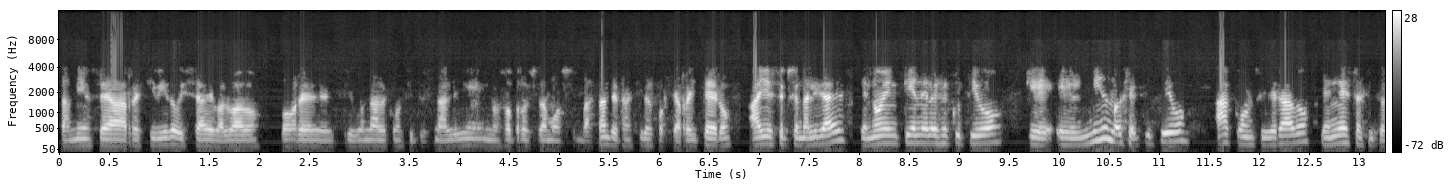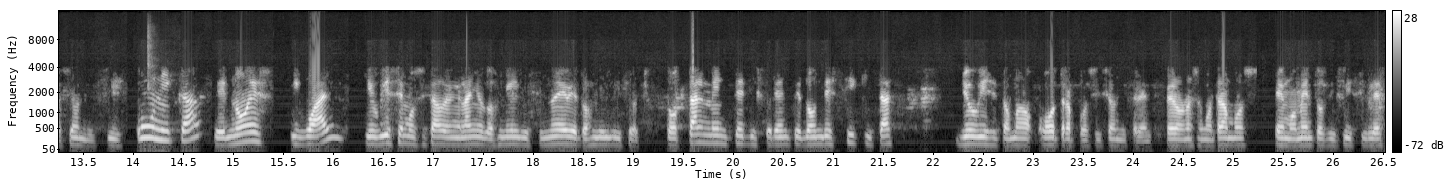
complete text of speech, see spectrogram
también sea recibido y sea evaluado por el Tribunal Constitucional y nosotros estamos bastante tranquilos porque, reitero, hay excepcionalidades que no entiende el Ejecutivo, que el mismo Ejecutivo ha considerado en esta situación difícil, única, que no es igual que hubiésemos estado en el año 2019, 2018, totalmente diferente, donde sí quizás yo hubiese tomado otra posición diferente, pero nos encontramos en momentos difíciles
